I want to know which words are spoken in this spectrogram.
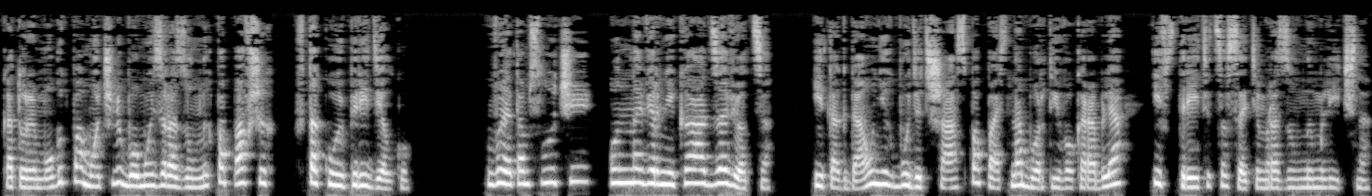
которые могут помочь любому из разумных, попавших в такую переделку. В этом случае он наверняка отзовется, и тогда у них будет шанс попасть на борт его корабля и встретиться с этим разумным лично.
